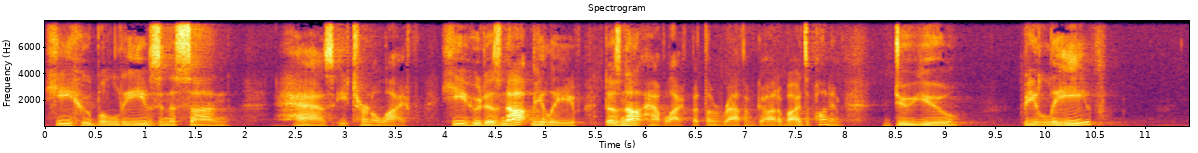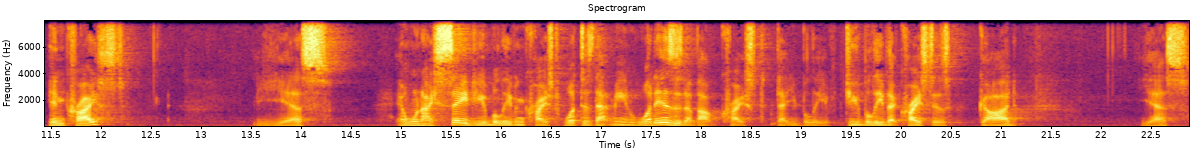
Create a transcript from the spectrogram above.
He who believes in the Son has eternal life. He who does not believe does not have life, but the wrath of God abides upon him. Do you believe in Christ? Yes. And when I say, Do you believe in Christ? what does that mean? What is it about Christ that you believe? Do you believe that Christ is God? Yes.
